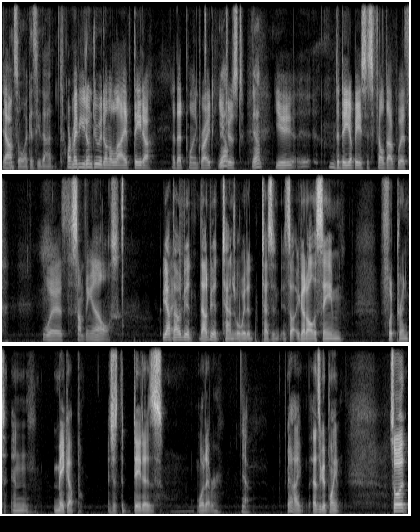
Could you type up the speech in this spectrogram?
Yeah. And so I can see that. or maybe you don't do it on the live data at that point right you Yeah. just Yeah. you the database is filled up with with something else Yeah, Right. that would be a that would be a tangible way to test it. It's all, it got all the same footprint and makeup. It's just the data is whatever. Yeah. Yeah, I, that's a good point. So,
